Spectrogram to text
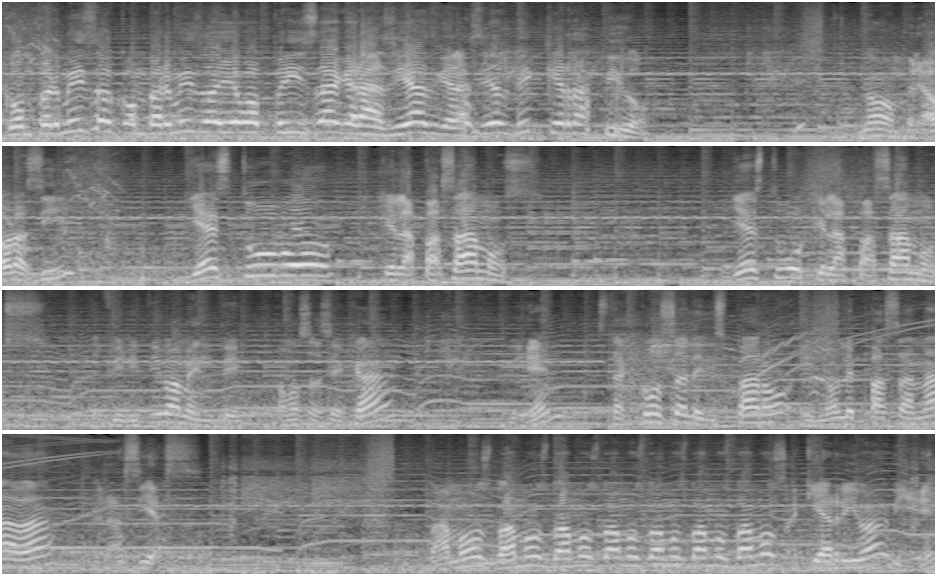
Con permiso, con permiso, llevo prisa. Gracias, gracias. Ve qué rápido. No, hombre, ahora sí. Ya estuvo que la pasamos. Ya estuvo que la pasamos. Definitivamente. Vamos hacia acá. Bien. Esta cosa le disparo y no le pasa nada. Gracias. Vamos, vamos, vamos, vamos, vamos, vamos, vamos. Aquí arriba. Bien.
